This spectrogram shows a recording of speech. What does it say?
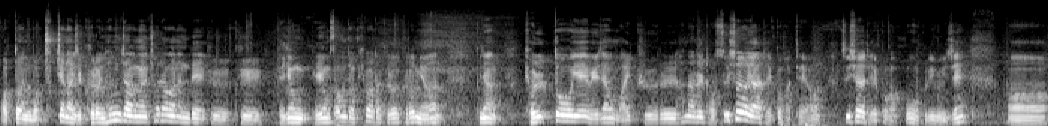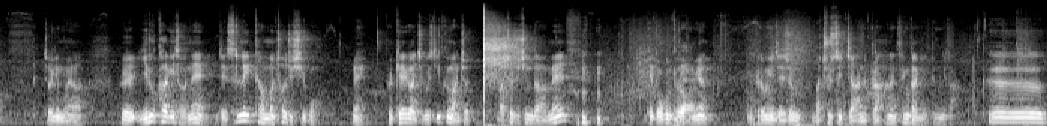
어떤 뭐 축제나 이제 그런 현장을 촬영하는데 그 그 배경 배경 사운드가 필요하다 그러 그러면 그냥 별도의 외장 마이크를 하나를 더 쓰셔야 될 것 같아요. 쓰셔야 될 것 같고 그리고 이제 어 저기 뭐야 그 이륙하기 전에 이제 슬레이트 한번 쳐주시고 네 그렇게 해가지고 싱크 맞춰 맞춰 주신 다음에 이렇게 녹음 들어가면 그러면 이제 좀 맞출 수 있지 않을까 하는 생각이 듭니다. 그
